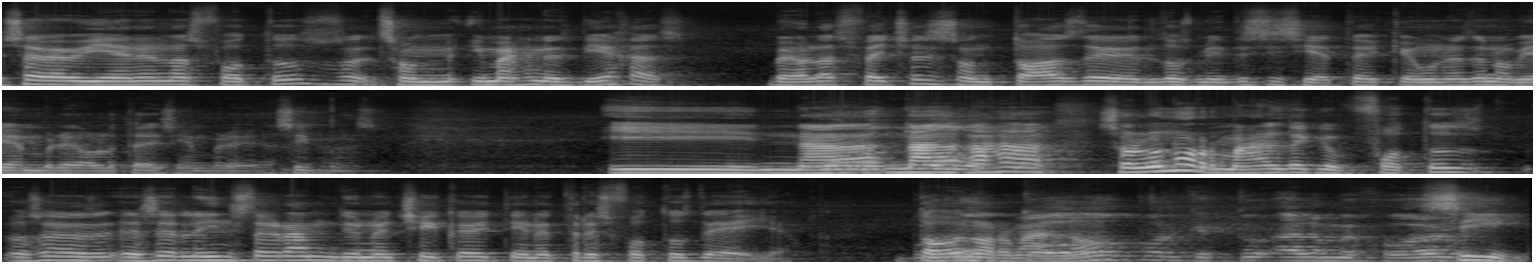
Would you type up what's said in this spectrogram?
Se ve bien en las fotos, son imágenes viejas. Veo las fechas y son todas del 2017, que una es de noviembre otra de diciembre, así pues. Y nada, Todo, nada, ajá, pues. solo normal de que fotos, o sea, es el Instagram de una chica y tiene tres fotos de ella. Todo Borró normal, todo ¿no? Porque tú, a lo mejor. Sí,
